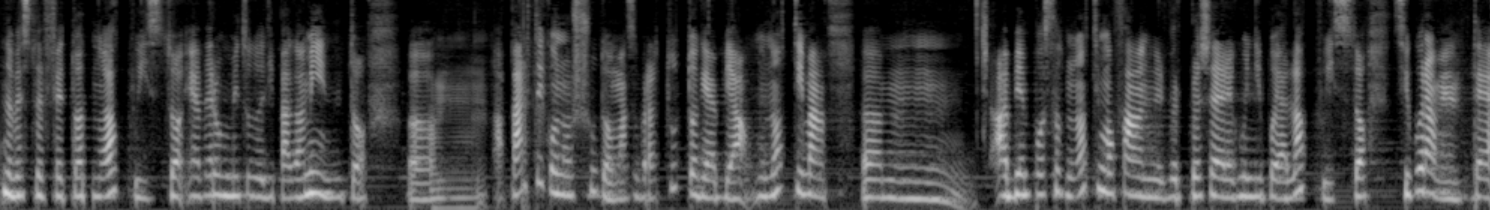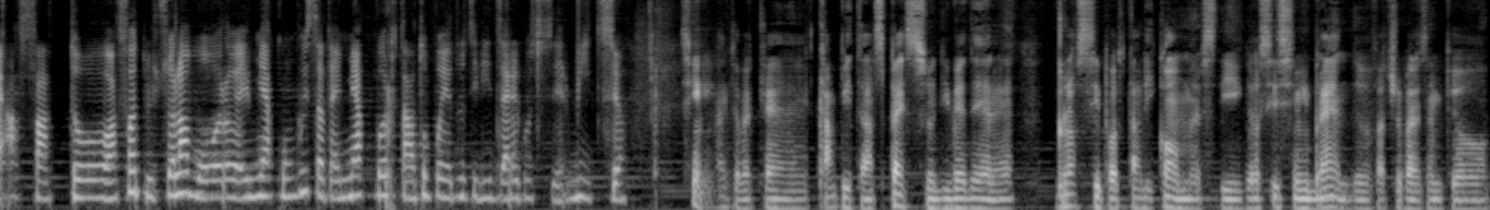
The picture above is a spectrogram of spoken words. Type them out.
dove sto effettuando l'acquisto e avere un metodo di pagamento um, a parte conosciuto ma soprattutto che abbia un'ottima um, abbia impostato un ottimo funnel per procedere quindi poi all'acquisto sicuramente ha fatto, ha fatto il suo lavoro e mi ha conquistato e mi ha portato poi ad utilizzare questo servizio. Sì anche perché capita spesso di vedere grossi portali e-commerce di grossissimi brand, faccio per esempio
